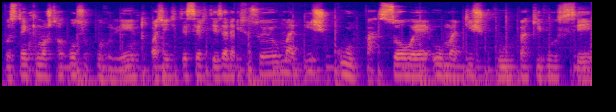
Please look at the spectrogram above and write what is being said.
você tem que mostrar o curso por dentro pra gente ter certeza. Isso só é uma desculpa, só é uma desculpa que você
